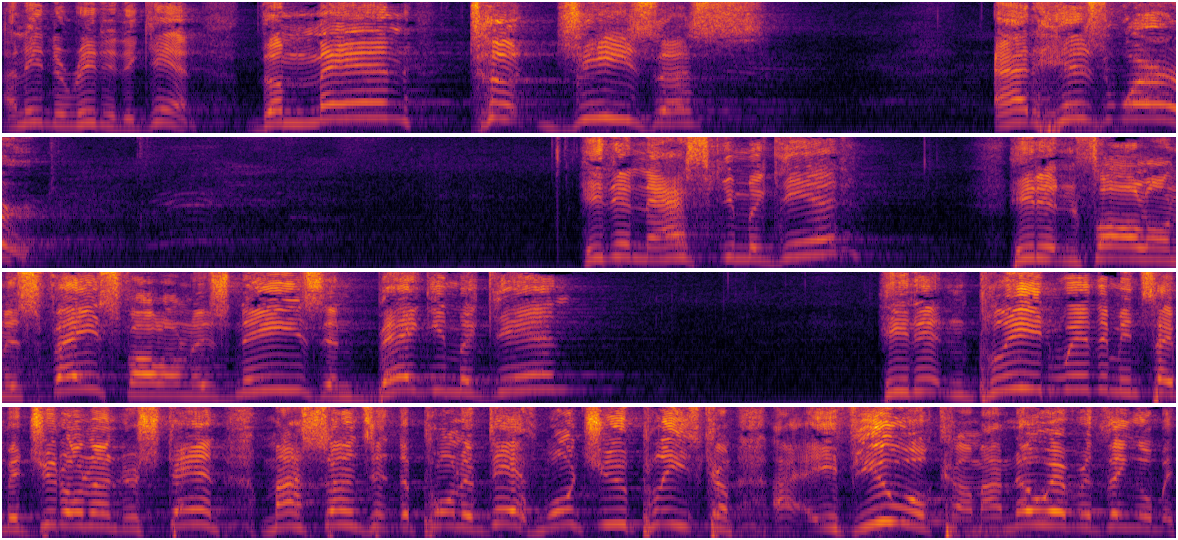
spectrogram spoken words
I need to read it again. The man took Jesus at his word. He didn't ask him again. He didn't fall on his face, fall on his knees, and beg him again. He didn't plead with him and say, But you don't understand. My son's at the point of death. Won't you please come? If you will come, I know everything will be.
